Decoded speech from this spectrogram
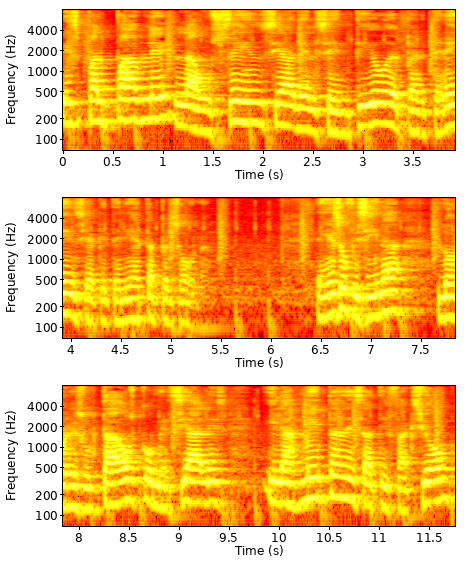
es palpable la ausencia del sentido de pertenencia que tenía esta persona. En esa oficina, los resultados comerciales y las metas de satisfacción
